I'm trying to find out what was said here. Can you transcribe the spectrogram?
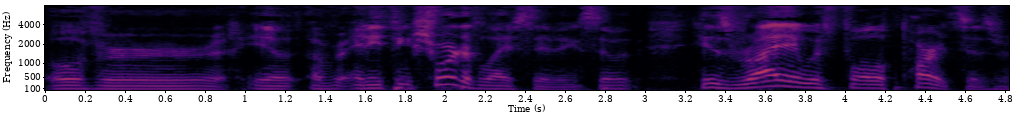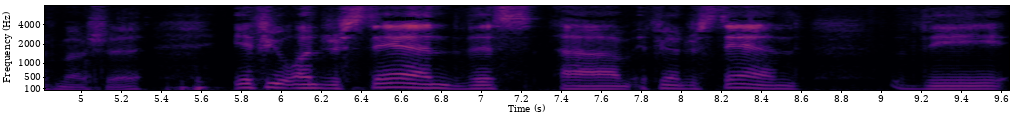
over you know, over anything short of life saving. So his raya would fall apart, says Rav Moshe, if you understand this. Um, if you understand the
